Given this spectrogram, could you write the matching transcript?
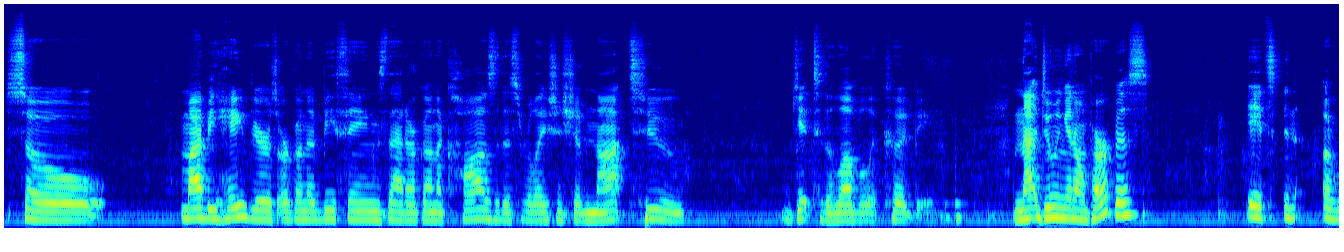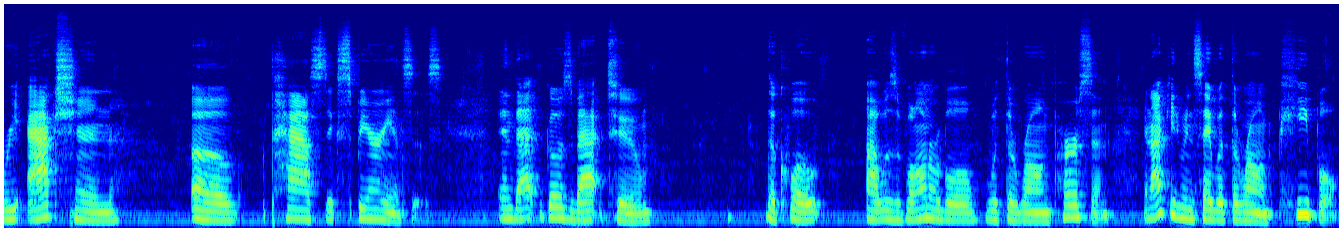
So my behaviors are going to be things that are going to cause this relationship not to get to the level it could be. I'm not doing it on purpose. It's an, a reaction of past experiences. And that goes back to the quote I was vulnerable with the wrong person. And I could even say with the wrong people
